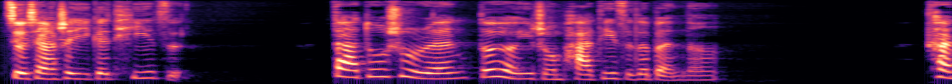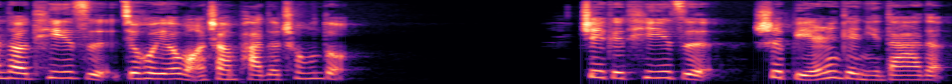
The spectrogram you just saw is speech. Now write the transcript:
就像是一个梯子。大多数人都有一种爬梯子的本能，看到梯子就会有往上爬的冲动。这个梯子是别人给你搭的，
